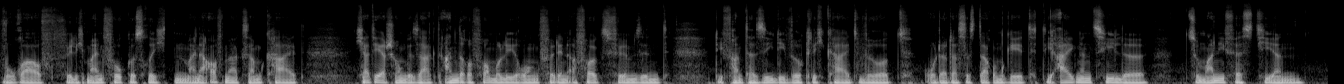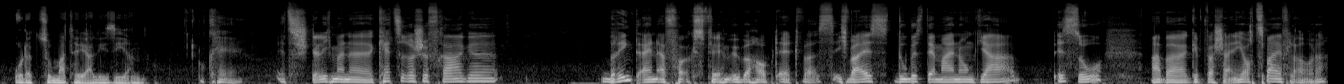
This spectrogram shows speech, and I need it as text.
worauf will ich meinen Fokus richten, meine Aufmerksamkeit. Ich hatte ja schon gesagt, andere Formulierungen für den Erfolgsfilm sind, die Fantasie die Wirklichkeit wird oder dass es darum geht, die eigenen Ziele zu manifestieren oder zu materialisieren. Okay, jetzt stelle ich mal eine ketzerische Frage. Bringt ein Erfolgsfilm überhaupt etwas? Ich weiß, du bist der Meinung, ja, ist so, aber gibt wahrscheinlich auch Zweifler, oder?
